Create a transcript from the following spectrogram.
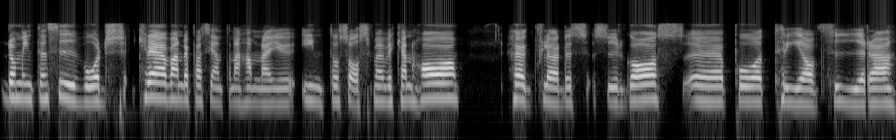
de intensivvårdskrävande patienterna hamnar ju inte hos oss, men vi kan ha högflödessyrgas eh, på tre av fyra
